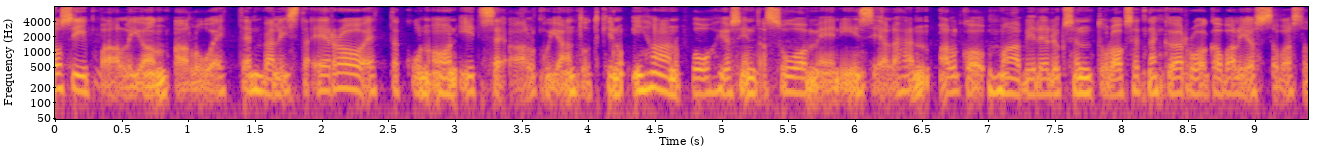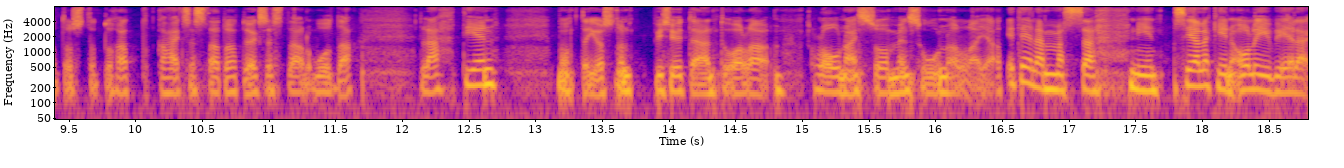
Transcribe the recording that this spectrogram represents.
tosi paljon alueiden välistä eroa, että kun olen itse alkujaan tutkinut ihan pohjoisinta Suomeen, niin siellähän alkoi maanviljelyksen tulokset näkyä ruokavaliossa vasta tuosta 1800-1900-luvulta lähtien, mutta jos nyt pysytään tuolla Lounais-Suomen suunnalla ja etelämässä, niin sielläkin oli vielä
